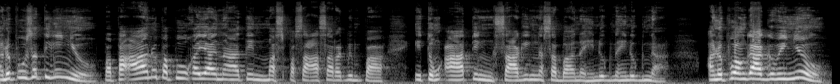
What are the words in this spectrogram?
Ano po sa tingin nyo? Papaano pa po kaya natin mas pasasarapin pa itong ating saging na saba na hinog na hinog na? Ano po ang gagawin nyo?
